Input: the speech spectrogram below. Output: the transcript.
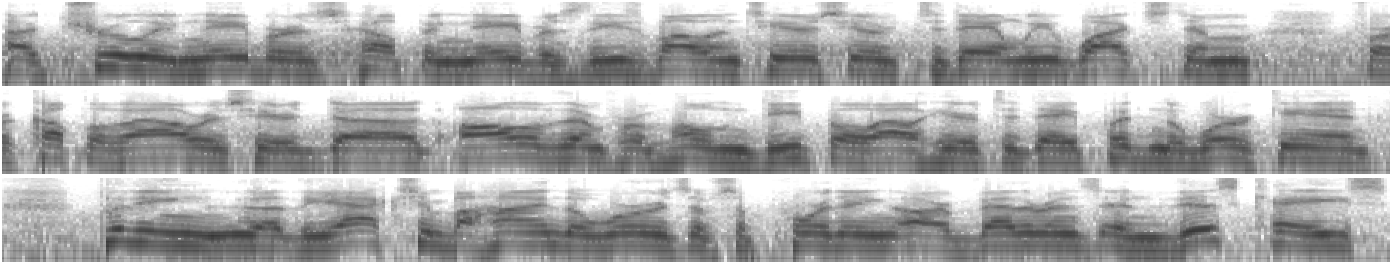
Uh, truly neighbors helping neighbors. These volunteers here today, and we watched them for a couple of hours here, Doug, all of them from Home Depot out here today, putting the work in, putting the, the action behind the words of supporting our veterans, in this case,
